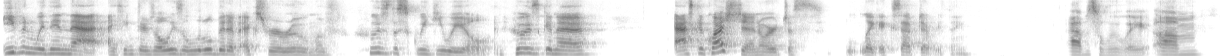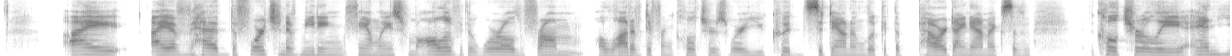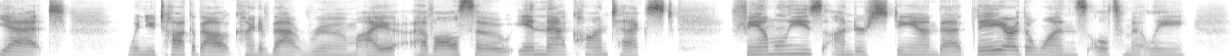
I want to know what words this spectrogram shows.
even within that, I think there's always a little bit of extra room of who's the squeaky wheel and who's gonna ask a question or just like accept everything. Absolutely. Um, I I have had the fortune of meeting families from all over the world from a lot of different cultures where you could sit down and look at the power dynamics of culturally and yet when you talk about kind of that room I have also in that context families understand that they are the ones ultimately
